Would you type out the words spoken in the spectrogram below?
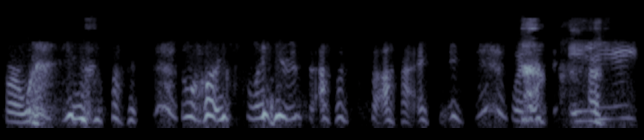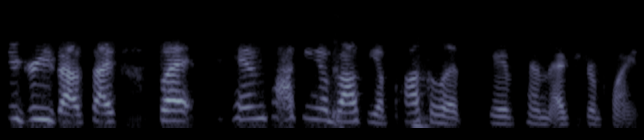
for wearing long sleeves outside when it's 88 degrees outside. But him talking about the apocalypse gave him extra points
